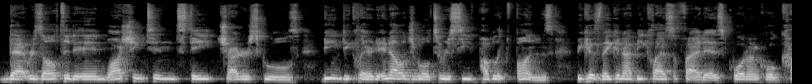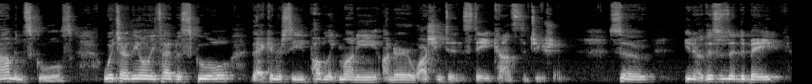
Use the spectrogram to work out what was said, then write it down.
that resulted in Washington state charter schools being declared ineligible to receive public funds because they could not be classified as quote unquote common schools, which are the only type of school that can receive public money under Washington state constitution. So, you know, this was a debate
